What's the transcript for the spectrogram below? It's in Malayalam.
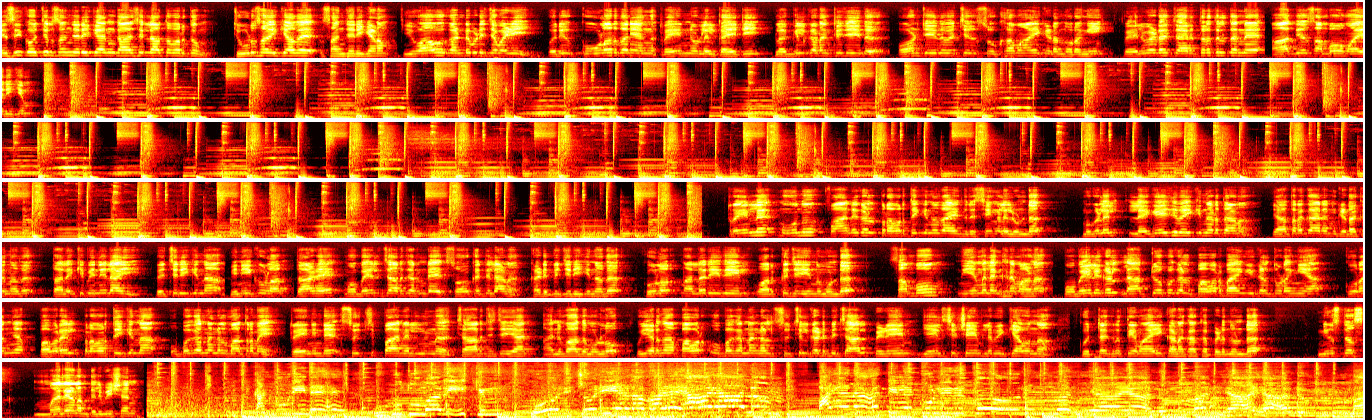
എ സി കോച്ചിൽ സഞ്ചരിക്കാൻ കാശില്ലാത്തവർക്കും ചൂട് സഹിക്കാതെ സഞ്ചരിക്കണം. യുവാവ് കണ്ടുപിടിച്ച വഴി ഒരു കൂളർ തന്നെ അങ്ങ് ട്രെയിനിനുള്ളിൽ കയറ്റി പ്ലഗിൽ കണക്ട് ചെയ്ത് ഓൺ ചെയ്ത് വെച്ച് സുഖമായി കിടന്നുറങ്ങി. റെയിൽവേയുടെ ചരിത്രത്തിൽ തന്നെ ആദ്യ സംഭവമായിരിക്കും ട്രെയിനിലെ മൂന്ന് ഫാനുകൾ പ്രവർത്തിക്കുന്നതായി ദൃശ്യങ്ങളിലുണ്ട്. മുകളിൽ ലഗേജ് വയ്ക്കുന്നിടത്താണ് യാത്രക്കാരൻ കിടക്കുന്നത്. തലയ്ക്ക് പിന്നിലായി വെച്ചിരിക്കുന്ന മിനി കൂളർ താഴെ മൊബൈൽ ചാർജറിന്റെ സോക്കറ്റിലാണ് ഘടിപ്പിച്ചിരിക്കുന്നത്. കൂളർ നല്ല രീതിയിൽ വർക്ക് ചെയ്യുന്നുമുണ്ട്. സംഭവം നിയമലംഘനമാണ്. മൊബൈലുകൾ ലാപ്ടോപ്പുകൾ പവർ ബാങ്കുകൾ തുടങ്ങിയ കുറഞ്ഞ പവറിൽ പ്രവർത്തിക്കുന്ന ഉപകരണങ്ങൾ മാത്രമേ ട്രെയിനിന്റെ സ്വിച്ച് പാനലിൽ നിന്ന് ചാർജ് ചെയ്യാൻ അനുവാദമുള്ളൂ. ഉയർന്ന പവർ ഉപകരണങ്ങൾ സ്വിച്ചിൽ ഘടിപ്പിച്ചാൽ പിഴയും ജയിൽ ശിക്ഷയും ലഭിക്കാവുന്ന കുറ്റകൃത്യമായി കണക്കാക്കപ്പെടുന്നുണ്ട്. News desk Malayalam television. കണ്ണൂരിനെ മഴയായാലും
